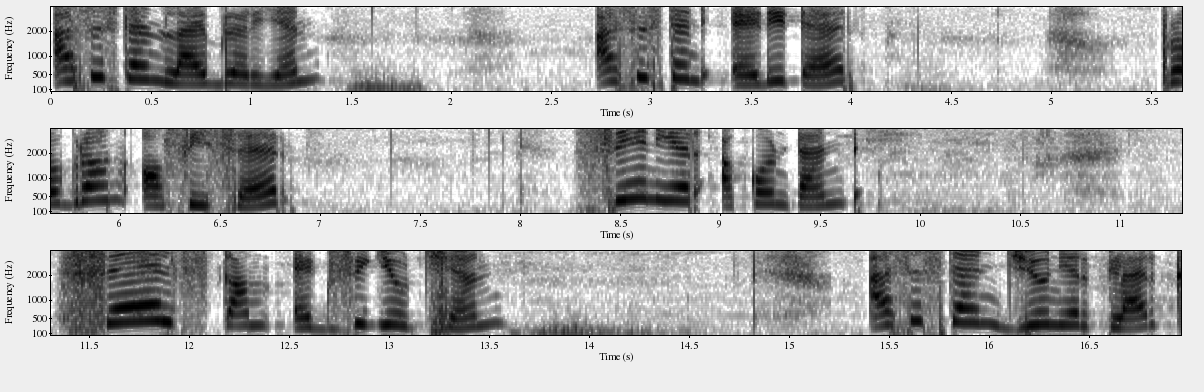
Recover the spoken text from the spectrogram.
assistant librarian assistant editor programme officer senior accountant sales cum execution assistant junior clerk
